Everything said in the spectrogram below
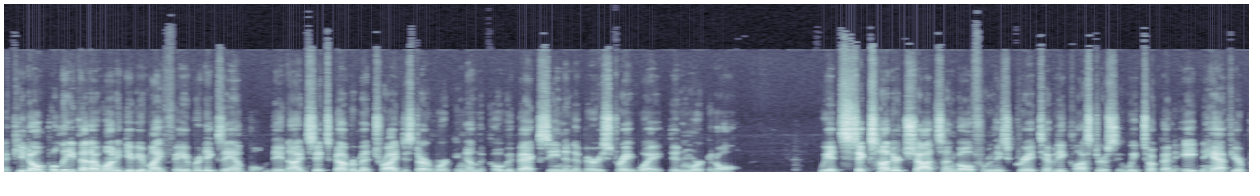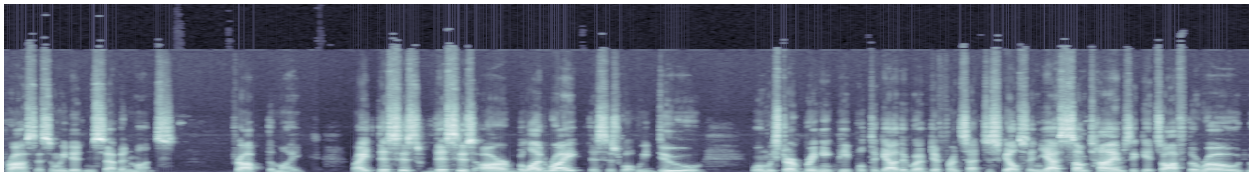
If you don't believe that, I want to give you my favorite example. The United States government tried to start working on the COVID vaccine in a very straight way. It didn't work at all. We had 600 shots on goal from these creativity clusters, and we took an eight and a half year process and we did it in seven months. Drop the mic, right? This is this is our blood right. This is what we do when we start bringing people together who have different sets of skills. And yes, sometimes it gets off the road,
